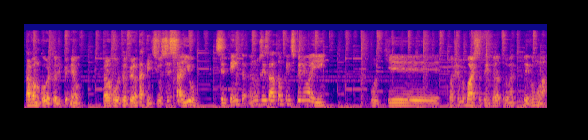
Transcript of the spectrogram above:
tava no cobertor de pneu, tava no cobertor de pneu, tá quente. Se você saiu 70, eu não sei se tava tão quente esse pneu aí, hein? Porque tô achando baixo essa temperatura, mas tudo bem, vamos lá.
